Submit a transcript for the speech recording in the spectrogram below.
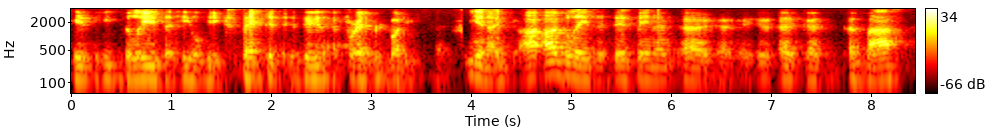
he, he believes that he'll be expected to do that for everybody. So, you know, I, I believe that there's been a, a, a, a vast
